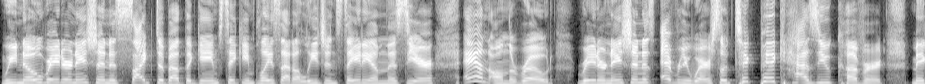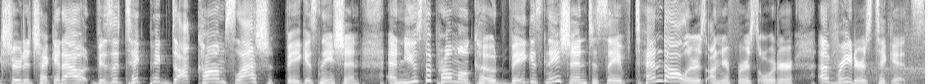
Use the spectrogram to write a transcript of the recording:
We know Raider Nation is psyched about the games taking place at Allegiant Stadium this year and on the road. Raider Nation is everywhere, so TickPick has you covered. Make sure to check it out. Visit tickpick.com slash Vegas Nation and use the promo code Vegas Nation to save $10 on your first order of Raiders tickets.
